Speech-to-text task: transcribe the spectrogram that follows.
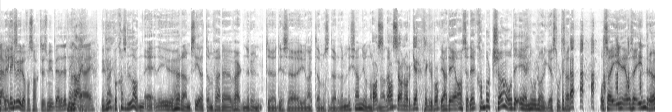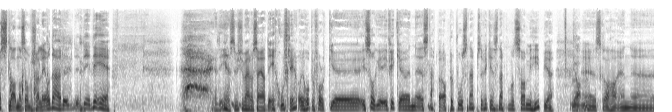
er vel ikke liksom- mulig å få sagt det så mye bedre, tenker Nei. jeg. Men lurer på hvilket land er, Jeg hører dem sier at de drar verden rundt, eh, disse United-ambassadørene, men de kjenner jo noen As av dem. Asia og Norge, tenker du på? Ja, det er Asia. Det er Kambodsja, og det er Nord-Norge, stort sett. Og så er er Indre Østland og sånn forskjellig. Og der Det, det er Det er så mye mer å si at det er koselig, og jeg håper folk eh, Jeg så jeg fikk en snapper, apropos snap, så fikk jeg en snap om at Sami Hypie Ja. eh, skal ha en uh,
